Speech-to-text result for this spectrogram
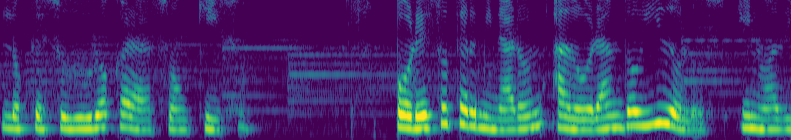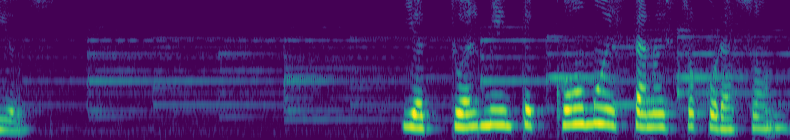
lo que su duro corazón quiso. Por eso terminaron adorando ídolos y no a Dios. Y actualmente, ¿cómo está nuestro corazón?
